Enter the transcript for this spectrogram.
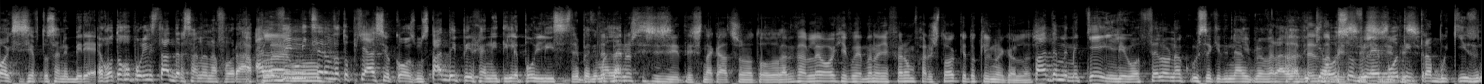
Το έχεις εσύ αυτό σαν εμπειρία. Εγώ το έχω πολύ στάνταρ σαν αναφορά. Απλά αλλά δεν εγώ- ήξερα αν θα το πιάσει ο κόσμος. Πάντα υπήρχαν οι τηλεπολίσεις, ρε παιδί μου. Δεν αλλά μπαίνω στη συζήτηση να κάτσω να το δω. Δηλαδή θα λέω, Όχι, δεν ενδιαφέρον, μου ευχαριστώ και το κλείνω κιόλας. Πάντα με, με καίει λίγο. Θέλω να ακούσω και την άλλη πλευρά. δηλαδή, θες και να όσο μπεις στη βλέπω συζήτηση. ότι τραμπουκίζουν,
